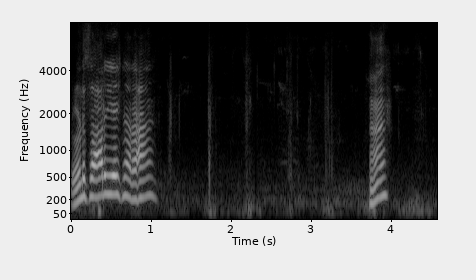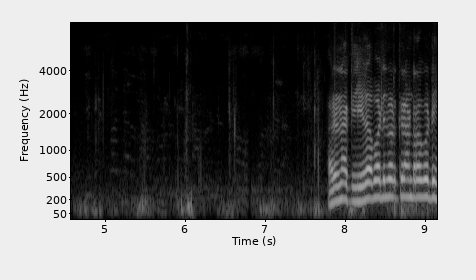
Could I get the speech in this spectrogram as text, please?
రెండు సార్లు చేసినారా అరే నాకు లీలా బాటిల్ పట్టుకురంటారా ఒకటి.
